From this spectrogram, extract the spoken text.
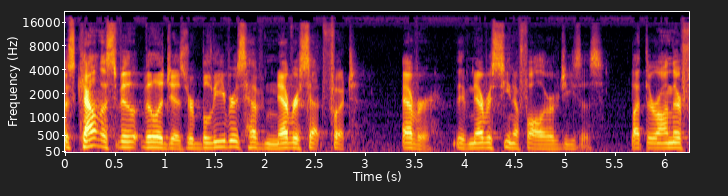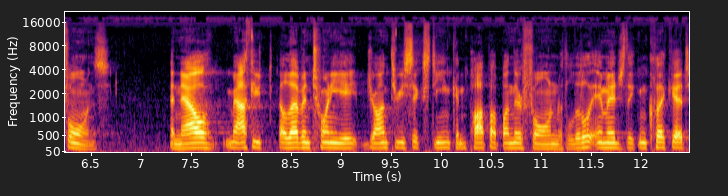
There's countless vil- villages where believers have never set foot, ever. They've never seen a follower of Jesus, but they're on their phones. And now Matthew 11, 28, John 3.16 can pop up on their phone with a little image. They can click it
